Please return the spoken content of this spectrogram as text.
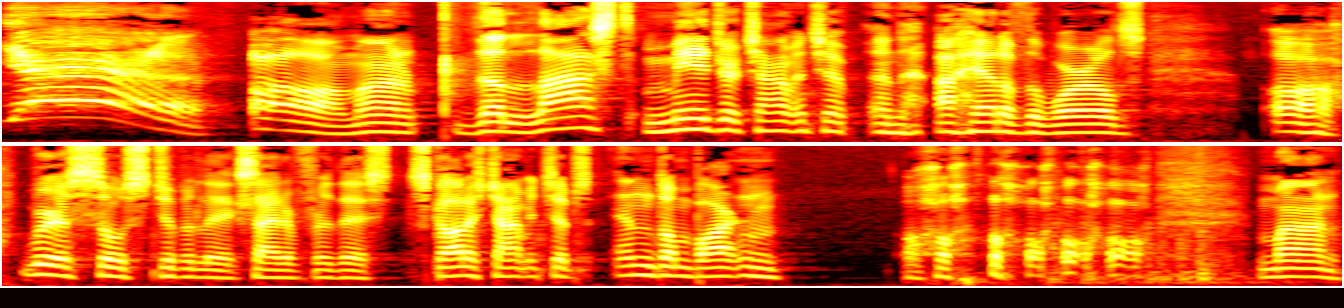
Yeah! Oh man, the last major championship and ahead of the Worlds. Oh, we're so stupidly excited for this Scottish Championships in Dumbarton. Oh, man,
